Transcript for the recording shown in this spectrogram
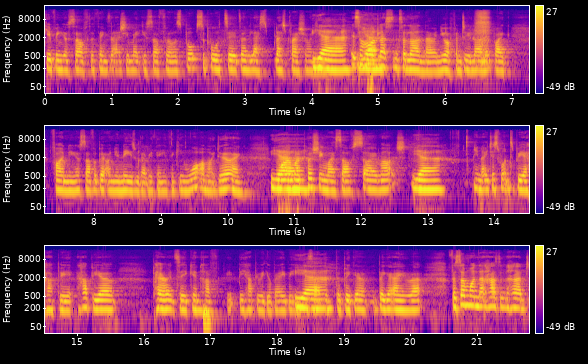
giving yourself the things that actually make yourself feel supported and less less pressure on you. Yeah, it's a yeah. hard lesson to learn though, and you often do learn it by finding yourself a bit on your knees with everything and thinking, what am I doing? Yeah. Why am I pushing myself so much? Yeah, you know, just want to be a happy happier parent so you can have be happy with your baby. Yeah, the, the, bigger the bigger aim. But for someone that hasn't had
